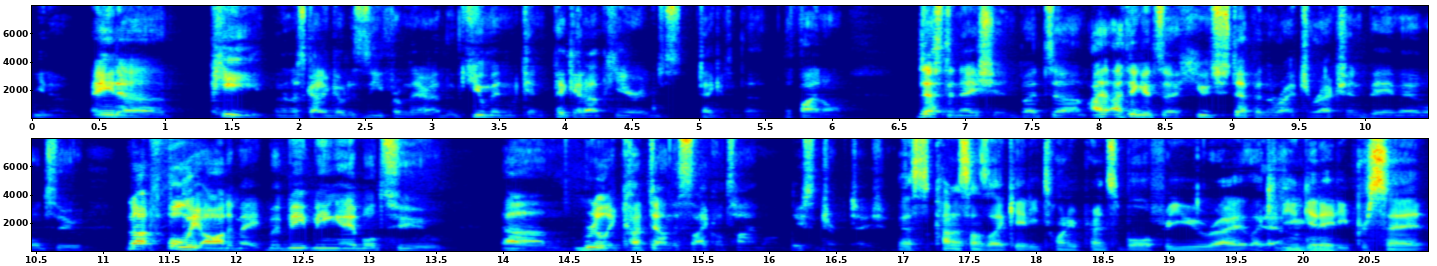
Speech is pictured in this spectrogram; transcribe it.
you know A to P, and then it's got to go to Z from there. The human can pick it up here and just take it to the, the final destination. But um, I, I think it's a huge step in the right direction, being able to not fully automate, but be, being able to um, really cut down the cycle time on lease interpretation. This kind of sounds like 80-20 principle for you, right? Like if you can get eighty percent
